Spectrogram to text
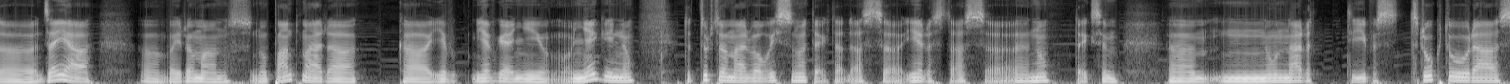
uh, dzējā uh, vai romānus nu, pantmērā, kā Jev, Jevgeņiju Ņeginu, tad tur tomēr vēl viss notiek tādās uh, ierastās, uh, nu, teiksim, um, nu, narratīvas struktūrās,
